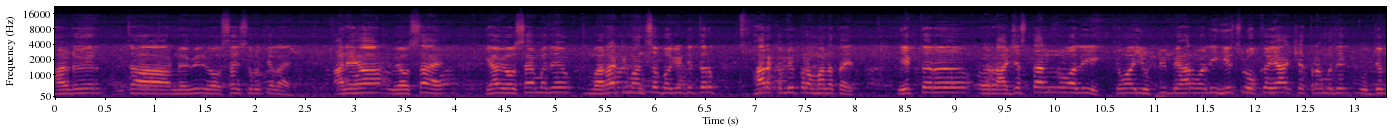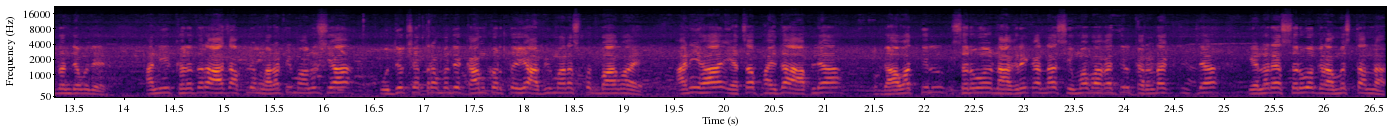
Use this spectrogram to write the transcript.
हार्डवेअरचा नवीन व्यवसाय सुरू केला आहे आणि हा व्यवसाय या व्यवसायामध्ये मराठी माणसं बघितली तर फार कमी प्रमाणात आहेत. एकतर राजस्थानवाली किंवा यू पी बिहारवाली हीच लोकं या क्षेत्रामध्ये उद्योगधंद्यामध्ये आहेत. आणि खरं तर आज आपले मराठी माणूस या उद्योग क्षेत्रामध्ये काम करतं हे अभिमानास्पद बाब आहे. आणि हा याचा फायदा आपल्या गावातील सर्व नागरिकांना सीमा भागातील कर्नाटकातल्या येणाऱ्या सर्व ग्रामस्थांना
